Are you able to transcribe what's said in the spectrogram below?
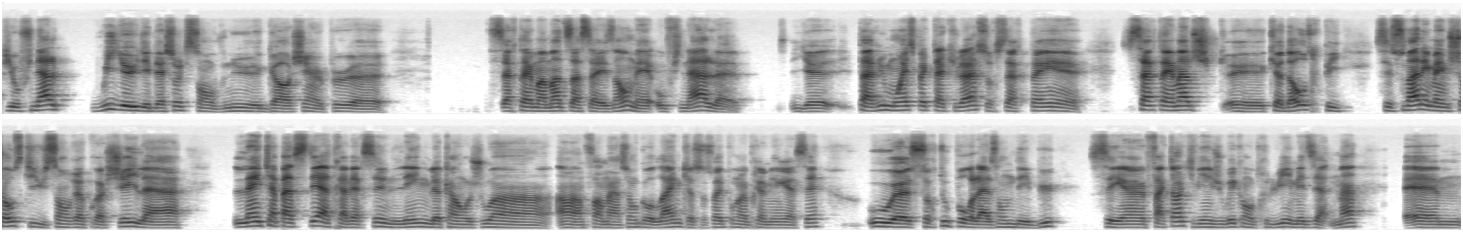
puis au final, oui, il y a eu des blessures qui sont venues gâcher un peu euh, certains moments de sa saison, mais au final, euh, il a paru moins spectaculaire sur certains, certains matchs que d'autres. Puis c'est souvent les mêmes choses qui lui sont reprochées. L'incapacité à traverser une ligne quand on joue en, formation goal line, que ce soit pour un premier essai ou euh, surtout pour la zone début, c'est un facteur qui vient jouer contre lui immédiatement. Euh,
